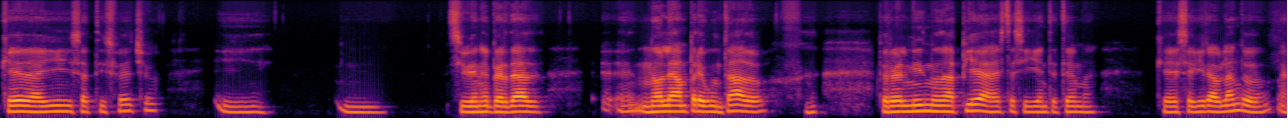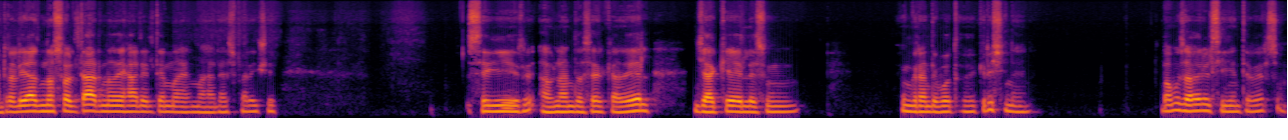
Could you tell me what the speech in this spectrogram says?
queda ahí satisfecho y mm, si bien es verdad, eh, no le han preguntado, pero él mismo da pie a este siguiente tema, que es seguir hablando, en realidad no soltar, no dejar el tema de Maharaj Pariksit seguir hablando acerca de él, ya que él es un, un gran devoto de Krishna. Vamos a ver el siguiente verso.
